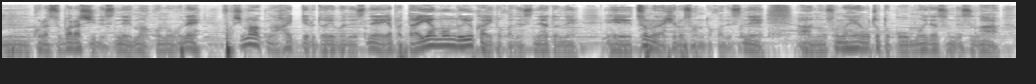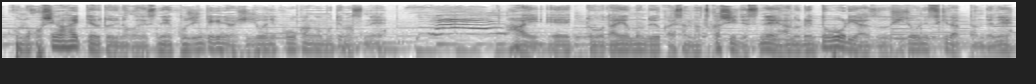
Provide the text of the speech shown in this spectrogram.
うん、これは素晴らしいですね。まあ、このね、星マークが入ってるといえばですね、やっぱダイヤモンド愉快とかですね、あとね、えー、角田博さんとかですね、あの、その辺をちょっとこう思い出すんですが、この星が入ってるというのがですね、個人的には非常に好感が持てますね。はい、えー、っと、ダイヤモンドユカイさん懐かしいですね。あの、レッドウォリアーズ非常に好きだったんでね、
